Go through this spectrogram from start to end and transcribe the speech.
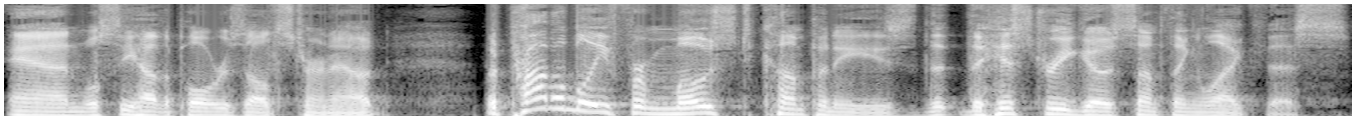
and we'll see how the poll results turn out. But probably for most companies, the the history goes something like this.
